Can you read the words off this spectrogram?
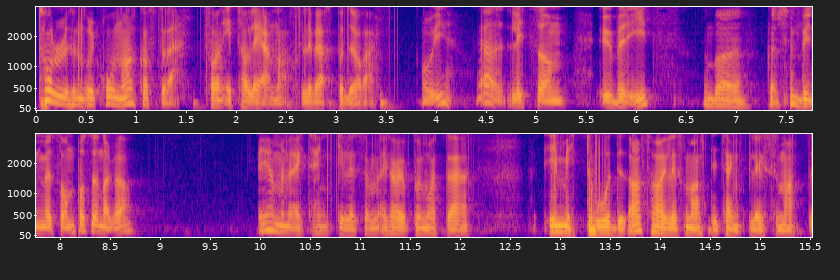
1200 kroner koster det for en italiener levert på døra. Oi. Ja, litt som Uber Eats. Bare kanskje begynne med sånn på søndager. Ja, men jeg tenker liksom Jeg har jo på en måte I mitt hode da, så har jeg liksom alltid tenkt liksom at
